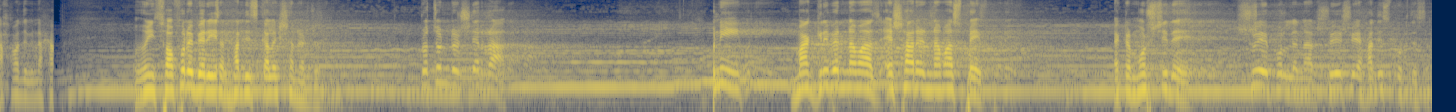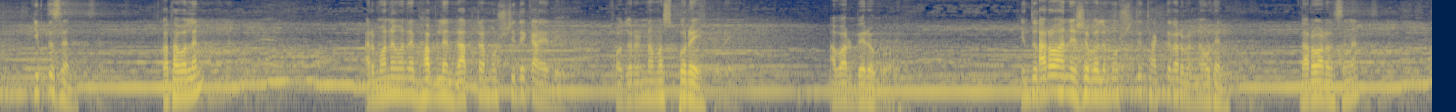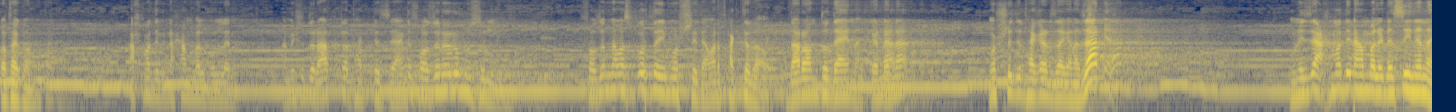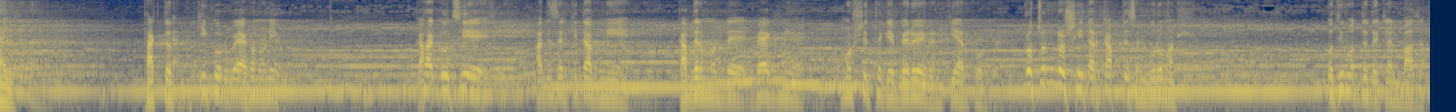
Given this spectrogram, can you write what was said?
আহমদ উনি সফরে বেরিয়েছেন হাদিস কালেকশনের জন্য। প্রচণ্ড রাত। উনি নামাজ, এশারের নামাজ পেয়ে একটা মসজিদে শুয়ে পড়লেন আর শুয়ে শুয়ে হাদিস পড়তেছেন। কিপতেছেন? কথা বলেন। আর মনে মনে ভাবলেন, রাতটা মসজিদে কাটিয়ে দিই, ফজরের নামাজ পড়ে আবার বেরোবো। কিন্তু দারোয়ান এসে বলে, মসজিদে থাকতে পারবেন না, ওঠেন। দারোয়ান আছে না? কথা কন। আহমদ ইবিন হাম্বাল বললেন, আমি শুধু রাতটা থাকতে চাই, আমি ফজরেরও মুসল্লি। ফজর নামাজ পড়তে এই মসজিদে, আমার থাকতে দাও। দারোয়ান তো দেয় না, কেন না? মসজিদে থাকার জায়গা না। জান উনি যে আহমদ ইবিন হাম্বাল, এটা চিনে নাই। থাকতে কি করবে এখন উনি? কাঁথা গুছিয়ে হাদিসের কিতাব নিয়ে, কাদের মধ্যে ব্যাগ নিয়ে মসজিদ থেকে বেরোয় এলেন, কি আর করবে? প্রচণ্ড শীত আর কাঁপতেছেন, বুড়ো মাস পথিমধ্যে দেখলেন বাজার।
